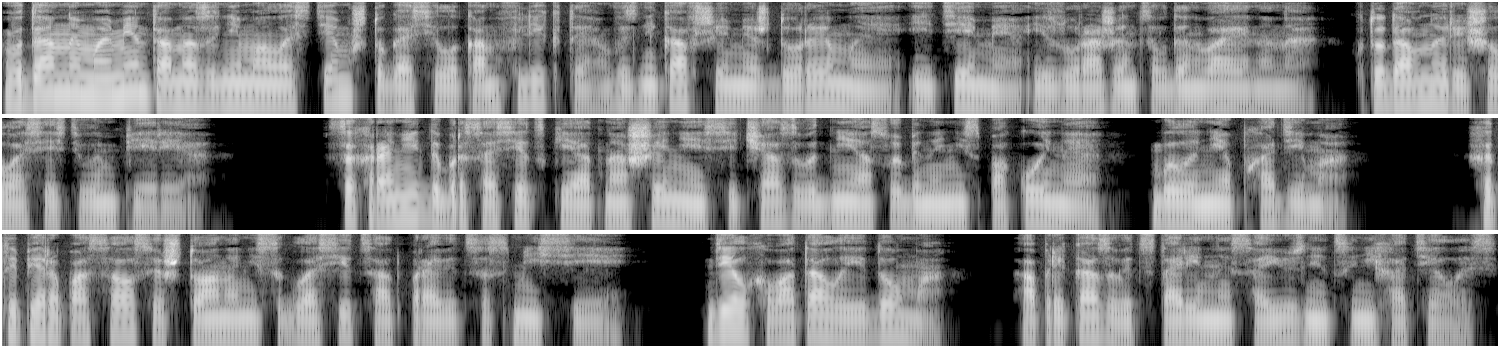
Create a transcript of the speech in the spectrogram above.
В данный момент она занималась тем, что гасила конфликты, возникавшие между Рэмэ и теми из уроженцев Денвайнена, кто давно решил осесть в Империи. Сохранить добрососедские отношения сейчас, в дни особенно неспокойные, было необходимо. Хатепер опасался, что она не согласится отправиться с миссией. Дел хватало и дома, а приказывать старинной союзнице не хотелось.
